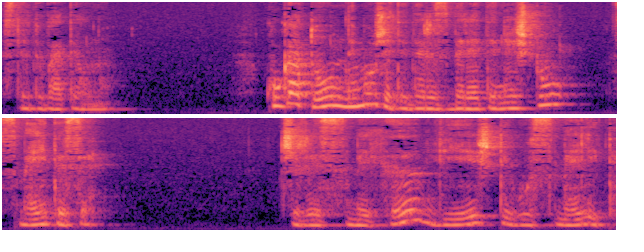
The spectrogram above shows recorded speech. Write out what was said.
Следователно, когато не можете да разберете нещо, смейте се. Чрез смеха вие ще го смелите.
